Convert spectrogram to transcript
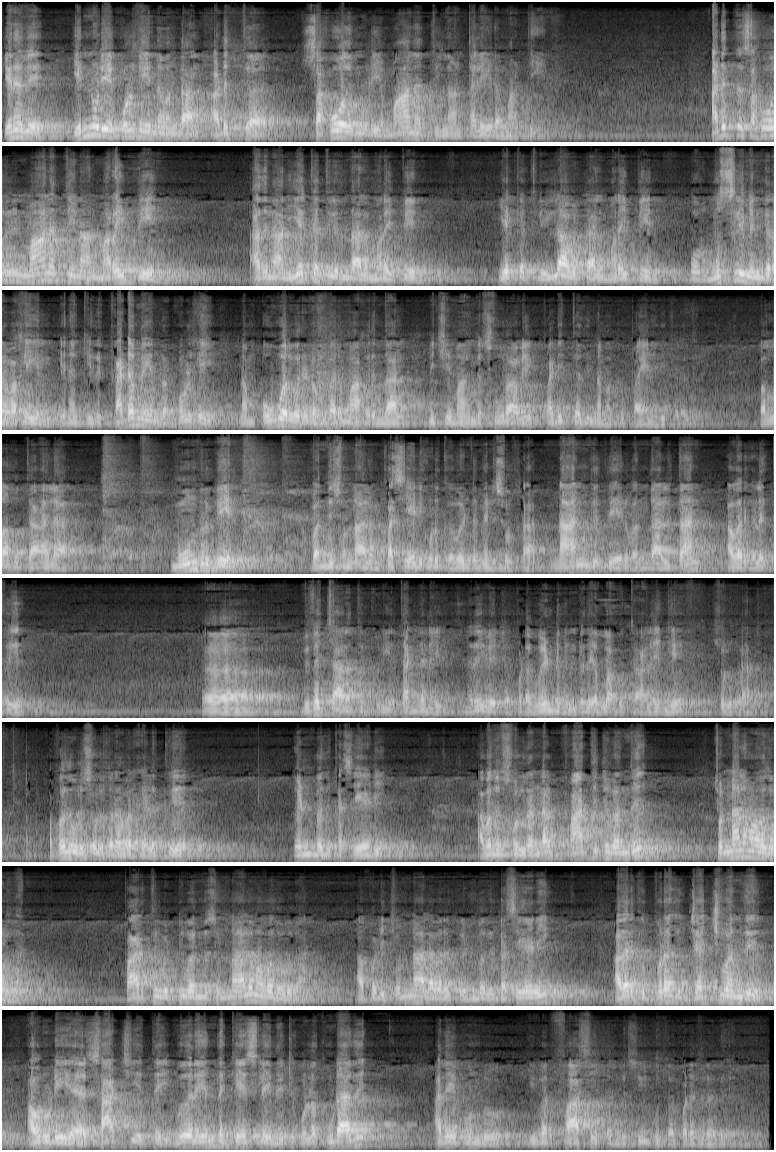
எனவே என்னுடைய கொள்கை என்னவென்றால் அடுத்த சகோதரனுடைய மானத்தில் நான் தலையிட மாட்டேன். அடுத்த சகோதரனின் மானத்தை நான் மறைப்பேன். அது நான் இயக்கத்தில் இருந்தாலும் மறைப்பேன். இயக்கத்தில் இல்லாவிட்டால் மறைப்பேன். ஒரு முஸ்லிம் என்கிற வகையில் எனக்கு இது கடமை என்ற கொள்கை நம் ஒவ்வொருவரிடம் வருமாக இருந்தால் நிச்சயமாக இந்த சூறாவை படித்தது நமக்கு பயனளிக்கிறது. அல்லாஹு தாலா மூன்று பேர் வந்து சொன்னாலும் கசையடி கொடுக்க வேண்டும் என்று சொல்கிறான் நான்கு பேர் வந்தால்தான் அவர்களுக்கு விபச்சாரத்திற்குரிய தண்டனை நிறைவேற்றப்பட வேண்டும் என்பதை அல்லாஹு தாலா இங்கே சொல்கிறார் அவதூறு சொல்கிறவர்களுக்கு எண்பது கசையடி. அவதூறு சொல்றால் பார்த்துட்டு வந்து சொன்னாலும் அவதூறு தான் பார்த்து விட்டு வந்து சொன்னாலும் அவதூறு தான் அப்படி சொன்னால் அவருக்கு எண்பது கசையடி. அதற்கு பிறகு ஜட்ஜ் வந்து அவருடைய சாட்சியத்தை வேற எந்த கேஸ்லையும் ஏற்றுக்கொள்ளக்கூடாது. அதே போன்று இவர் ஃபாசிக் என்று சீல் குத்தப்படுகிறது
